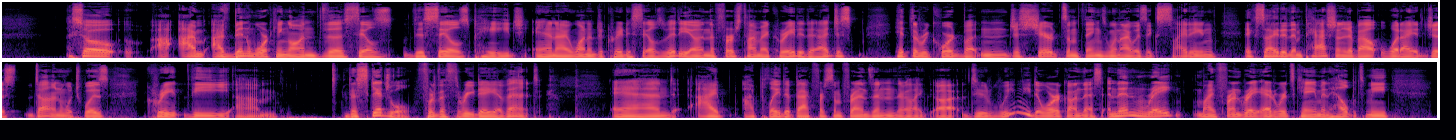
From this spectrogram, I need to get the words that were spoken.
So I, I've been working on the sales the sales page, and I wanted to create a sales video. And the first time I created it, I just hit the record button, just shared some things when I was exciting excited and passionate about what I had just done, which was create the um, the schedule for the three day event. And I I played it back for some friends, and they're like, uh, "Dude, we need to work on this." And then Ray, my friend Ray Edwards, came and helped me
